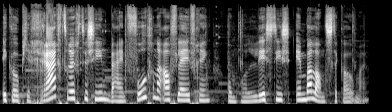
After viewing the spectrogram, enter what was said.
Ik hoop je graag terug te zien bij een volgende aflevering om holistisch in balans te komen.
